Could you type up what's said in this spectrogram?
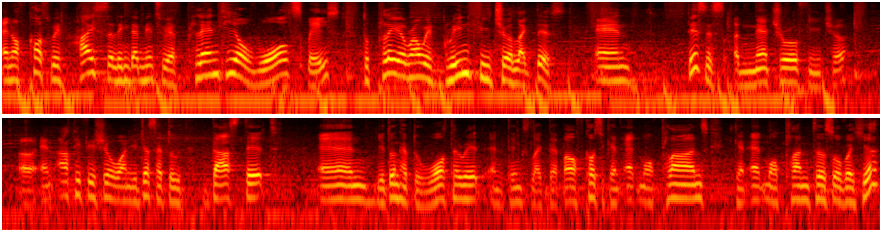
And of course with high ceiling that means we have plenty of wall space to play around with green feature like this and this is a natural feature uh, an artificial one you just have to dust it and you don't have to water it and things like that. But of course you can add more plants, you can add more planters over here.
